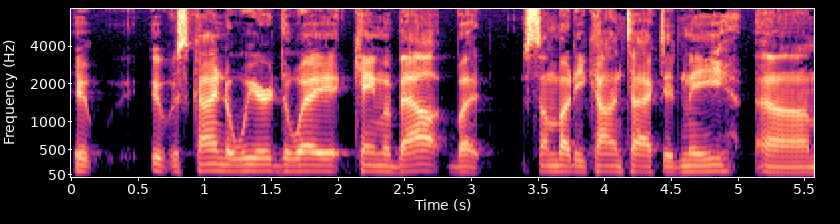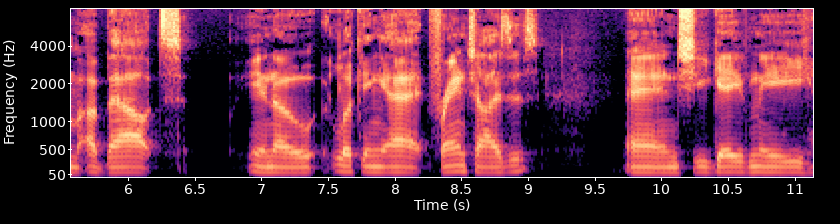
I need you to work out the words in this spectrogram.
it it was kind of weird the way it came about, but somebody contacted me um, about you know looking at franchises, and she gave me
